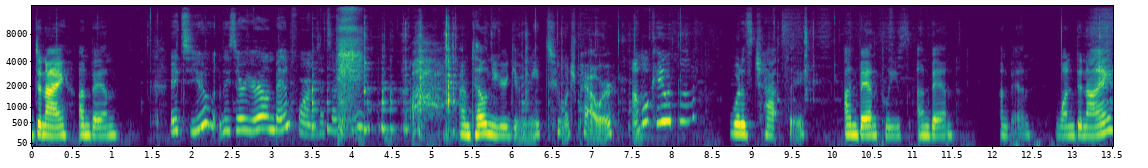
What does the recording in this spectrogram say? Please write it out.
Deny. Unban. It's you. These are your unbanned forms. That's okay. I'm telling you, you're giving me too much power. I'm okay with that. What does chat say? Unban, please. Unban. Unban. One deny.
